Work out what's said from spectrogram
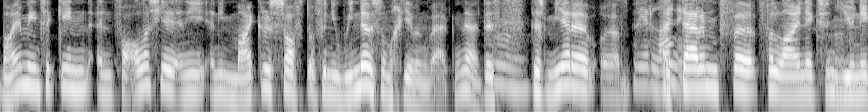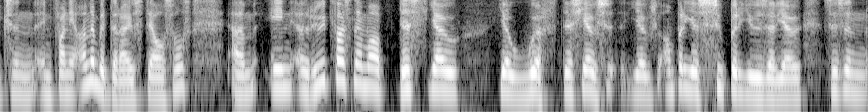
baie mense ken in veral as jy in die in die Microsoft of in die Windows omgewing werk nie. Nou, dis hmm. dis meer 'n 'n term vir vir Linux en hmm. Unix en en van die ander bedryfstelsels. Um en root was nou maar dis jou jou hoof, dis jou jou amper jou super user, jou soos in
